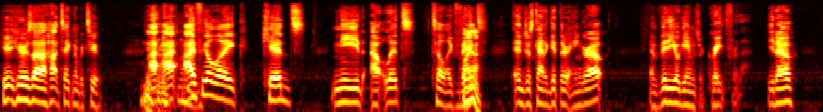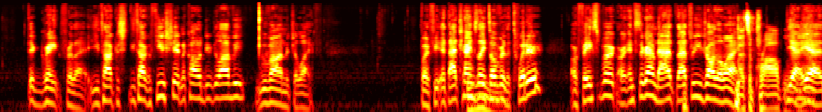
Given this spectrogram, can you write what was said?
here, here's a hot take number two. Okay. I, I, I Mhm. feel like kids need outlets to like Oh, yeah. vent and just kind of get their anger out, and video games are great for that. You know, they're great for that. You talk you talk a few shit in a Call of Duty lobby, move on with your life. But if you, if that translates over Mhm. to Twitter or Facebook or Instagram, that that's where you draw the line. that's a problem yeah, yeah.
